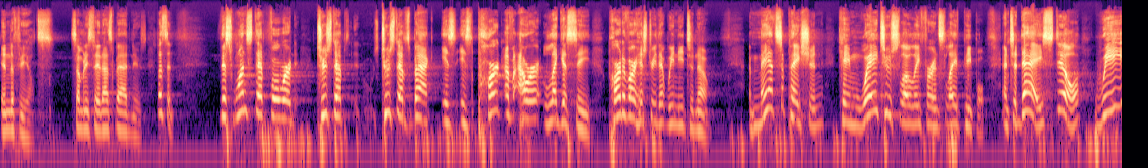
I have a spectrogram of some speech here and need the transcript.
in the fields. Somebody say that's bad news. Listen, this one step forward, two steps, two steps back is, is part of our legacy, part of our history that we need to know. Emancipation came way too slowly for enslaved people. And today, still, we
